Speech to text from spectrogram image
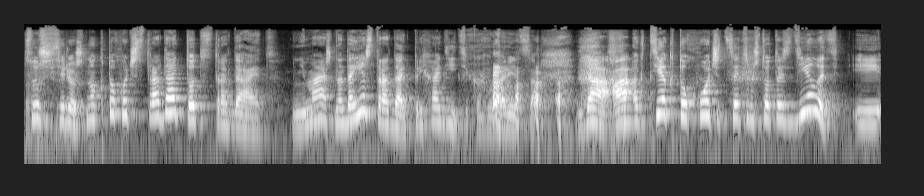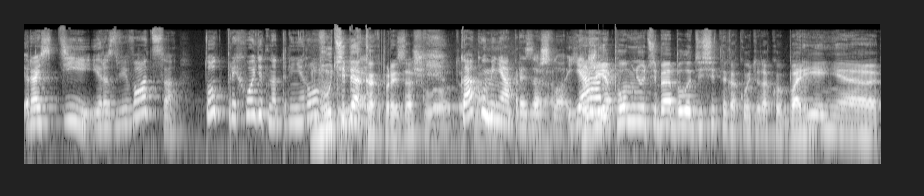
Слушай, Сереж, но кто хочет страдать, тот страдает. Понимаешь? Надоест страдать, приходите, как говорится. Да, а те, кто хочет с этим что-то сделать и расти и развиваться, тот приходит на тренировку. Ну, у тебя как произошло? Как момент? у меня произошло? Да. Я... Даже я помню, у тебя было действительно какое-то такое борение,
